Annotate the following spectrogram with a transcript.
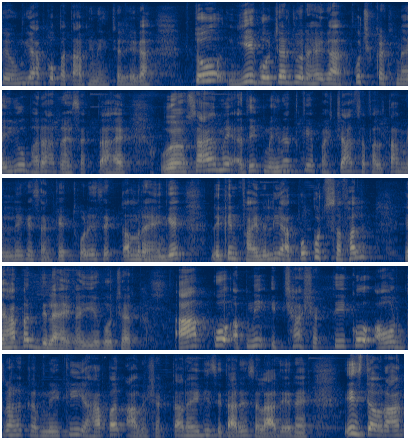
से होंगी, आपको पता भी नहीं चलेगा। तो ये गोचर जो रहेगा, कुछ कठिनाइयों भरा रह सकता है। व्यवसाय में अधिक मेहनत के पश्चात सफलता मिलने के संकेत थोड़े से कम रहेंगे, लेकिन फाइनली आपको कुछ सफल यहाँ पर दिलाएगा ये गोचर। आपको अपनी इच्छा शक्ति को और दृढ़ करने की यहाँ पर आवश्यकता रहेगी, सितारे सलाह दे रहे हैं। इस दौरान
